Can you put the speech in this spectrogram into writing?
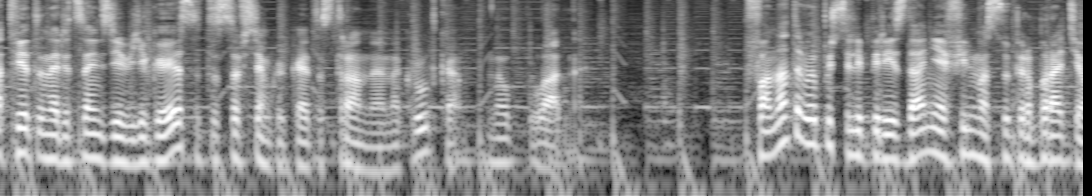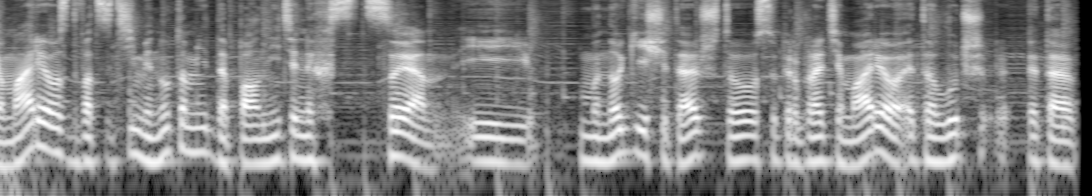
ответы на рецензии в EGS это совсем какая-то странная накрутка. Ну, ладно. Фанаты выпустили переиздание фильма «Супер Братья Марио» с 20 минутами дополнительных сцен. И многие считают, что «Супер Братья Марио» это лучше, это,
